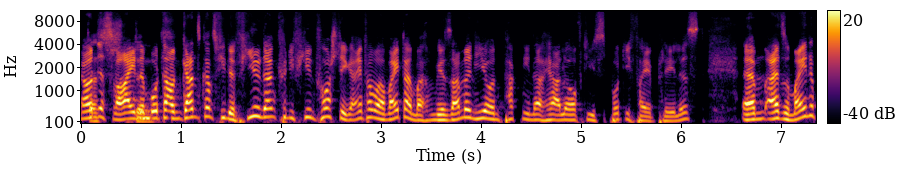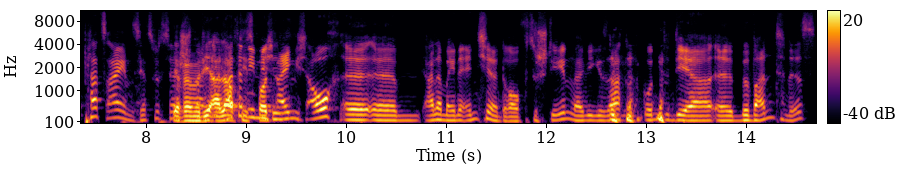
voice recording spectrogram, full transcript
Ja, und Das es war eine stimmt. Mutter und ganz, ganz viele. Vielen Dank für die vielen Vorschläge. Einfach mal weitermachen. Wir sammeln hier und packen die nachher alle auf die Spotify-Playlist. Ähm, also meine Platz 1. Jetzt wird's Ja, wenn wir die alle ich auf hatte die nämlich Spotify- eigentlich auch äh, ähm, alle meine Entchen drauf zu stehen, weil wie gesagt, aufgrund der äh, Bewandtnis.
